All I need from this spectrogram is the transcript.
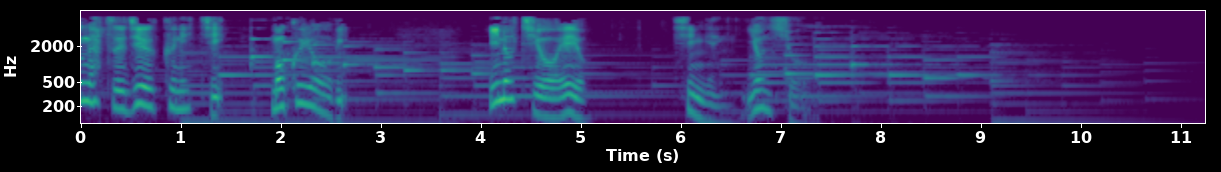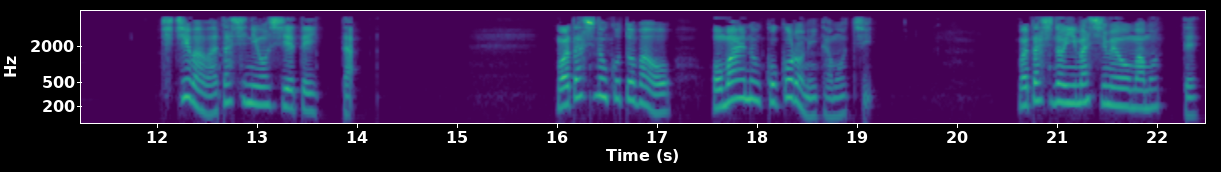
9月19日木曜日。命を得よ。信玄4章。父は私に教えて言った。私の言葉をお前の心に保ち、私の戒めを守って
